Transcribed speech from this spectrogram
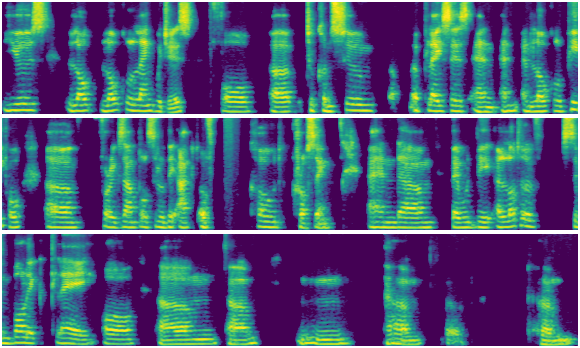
use lo- local languages for uh, to consume places and, and, and local people, um, for example, through the act of code crossing. And um, there would be a lot of symbolic play or um, um, mm, um, um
